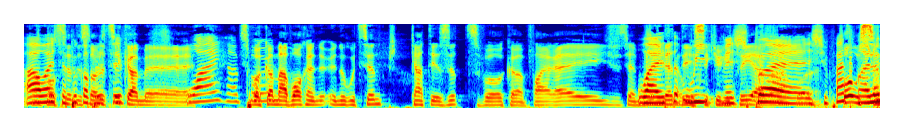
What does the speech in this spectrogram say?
Ah ouais, c'est un peu compulsif, Tu sais, comme, euh, ouais, un tu peu. vas comme avoir une, une routine, puis quand t'hésites, tu vas comme faire, hey, j'aime Ouais, mettre ça, des oui, sécurités mais je suis pas, je suis pas à Pas ce OCD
